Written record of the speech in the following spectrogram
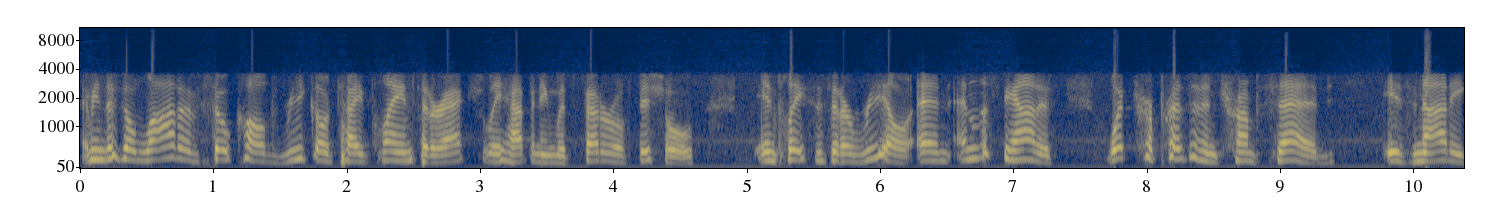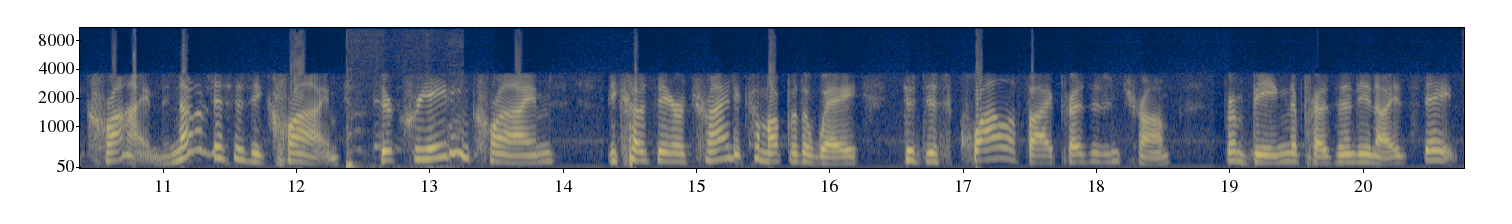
I mean, there's a lot of so-called RICO type claims that are actually happening with federal officials in places that are real. And and let's be honest, what President Trump said is not a crime. None of this is a crime. They're creating crimes because they are trying to come up with a way to disqualify President Trump from being the president of the United States.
